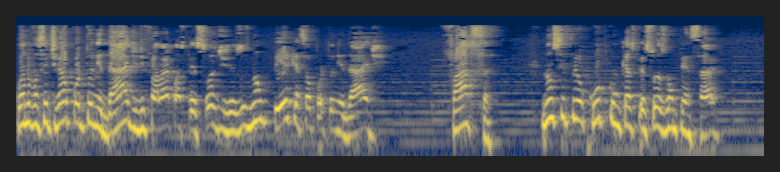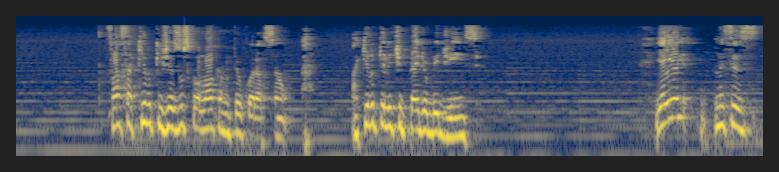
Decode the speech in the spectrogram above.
Quando você tiver a oportunidade de falar com as pessoas de Jesus, não perca essa oportunidade. Faça. Não se preocupe com o que as pessoas vão pensar. Faça aquilo que Jesus coloca no teu coração, aquilo que ele te pede obediência. E aí, nesses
